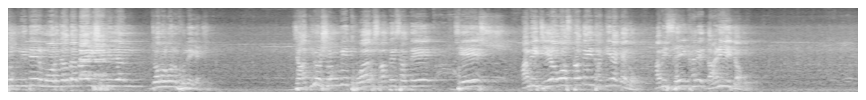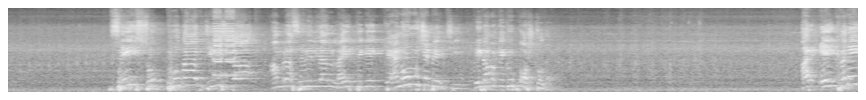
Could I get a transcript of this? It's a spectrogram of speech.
সঙ্গীতের মর্যাদাটাই সিভিলিয়ান জনগণ ভুলে গেছে। জাতীয় সংগীত হওয়ার সাথে সাথে যে আমি যে অবস্থাতেই থাকি না কেন, আমি সেইখানে দাঁড়িয়ে যাব। সেই সভ্যতার জিনিসটা আমরা সিভিলিয়ান লাইফ থেকে কেন মুছে ফেলছি, এটা আমাকে খুব কষ্ট দেয়। আর এইখানেই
